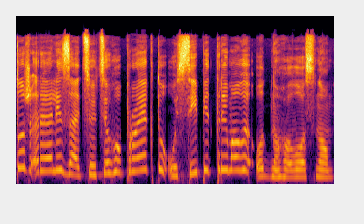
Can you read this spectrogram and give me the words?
Тож реалізацію цього проекту усі підтримали одноголосно.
